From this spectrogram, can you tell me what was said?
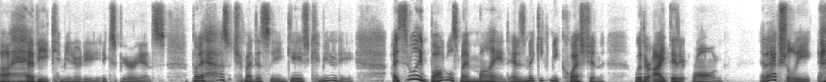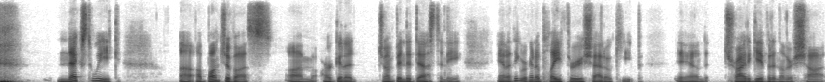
a heavy community experience, but it has a tremendously engaged community. It really boggles my mind and is making me question whether I did it wrong. And actually, next week, uh, a bunch of us um, are going to jump into Destiny, and I think we're going to play through Shadowkeep and try to give it another shot.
